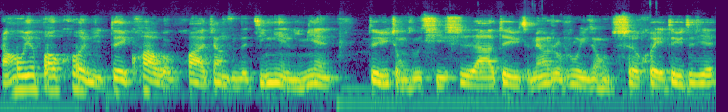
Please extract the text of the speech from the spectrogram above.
然后又包括你对跨文化这样子的经验里面，对于种族歧视啊，对于怎么样融入一种社会，对于这些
